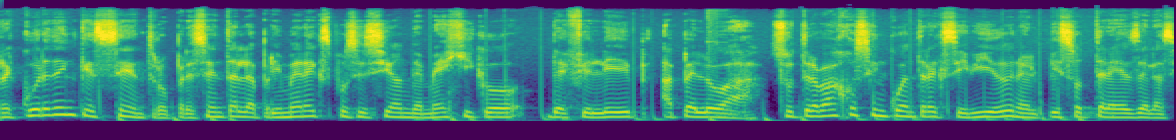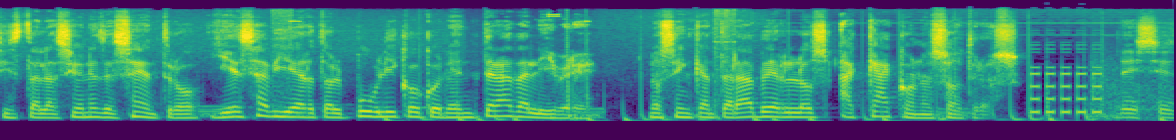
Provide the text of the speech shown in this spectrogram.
Recuerden que Centro presenta la primera exposición de México de Philippe Apeloa. Su trabajo se encuentra exhibido en el piso 3 de las instalaciones de Centro y es abierto al público con entrada libre. Nos encantará verlos acá con nosotros. This is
